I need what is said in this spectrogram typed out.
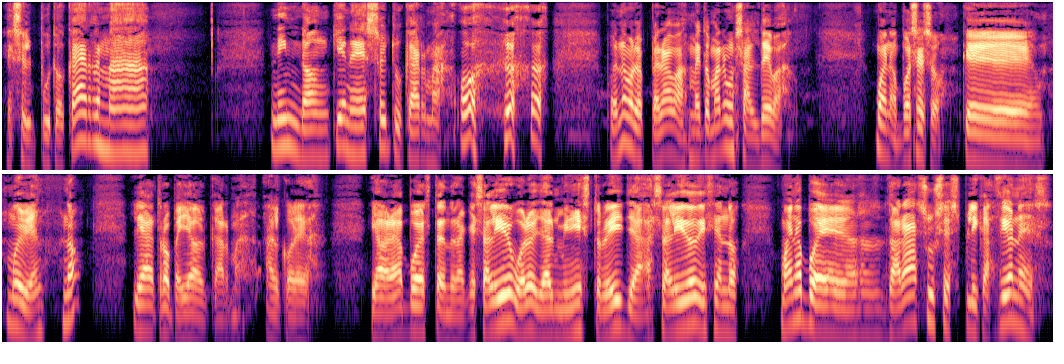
Es el puto karma. Nindon, ¿quién es? Soy tu karma. Oh, pues no me lo esperaba, me tomaré un saldeva. Bueno, pues eso, que muy bien, ¿no? Le ha atropellado el karma al colega y ahora pues tendrá que salir, bueno, ya el ministro ya ha salido diciendo, bueno, pues dará sus explicaciones.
